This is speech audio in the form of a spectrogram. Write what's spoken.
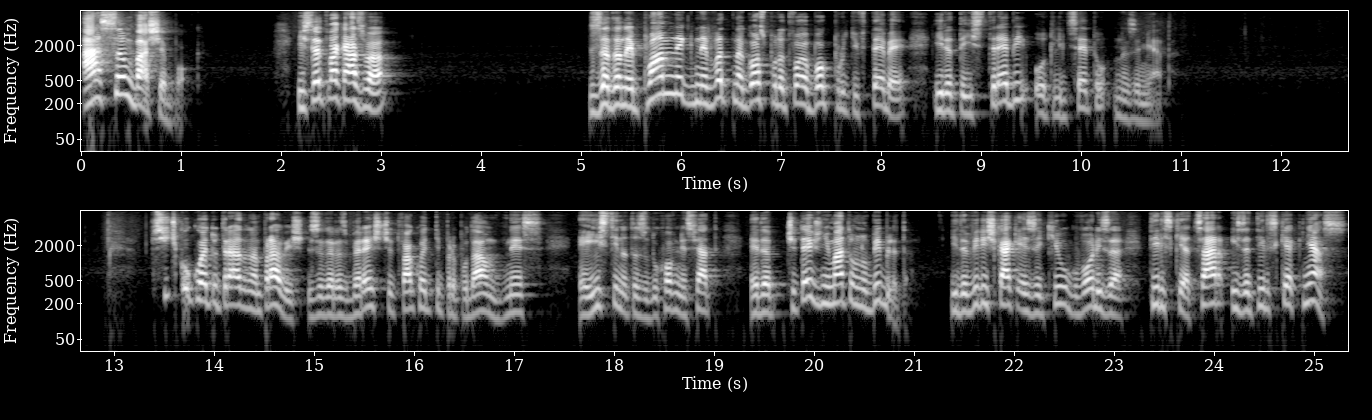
Аз съм вашия Бог. И след това казва, за да не пламне гневът на Господа Твоя Бог против тебе и да те изтреби от лицето на земята. Всичко, което трябва да направиш, за да разбереш, че това, което ти преподавам днес е истината за духовния свят, е да четеш внимателно Библията и да видиш как Езекил говори за тирския цар и за тирския княз.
